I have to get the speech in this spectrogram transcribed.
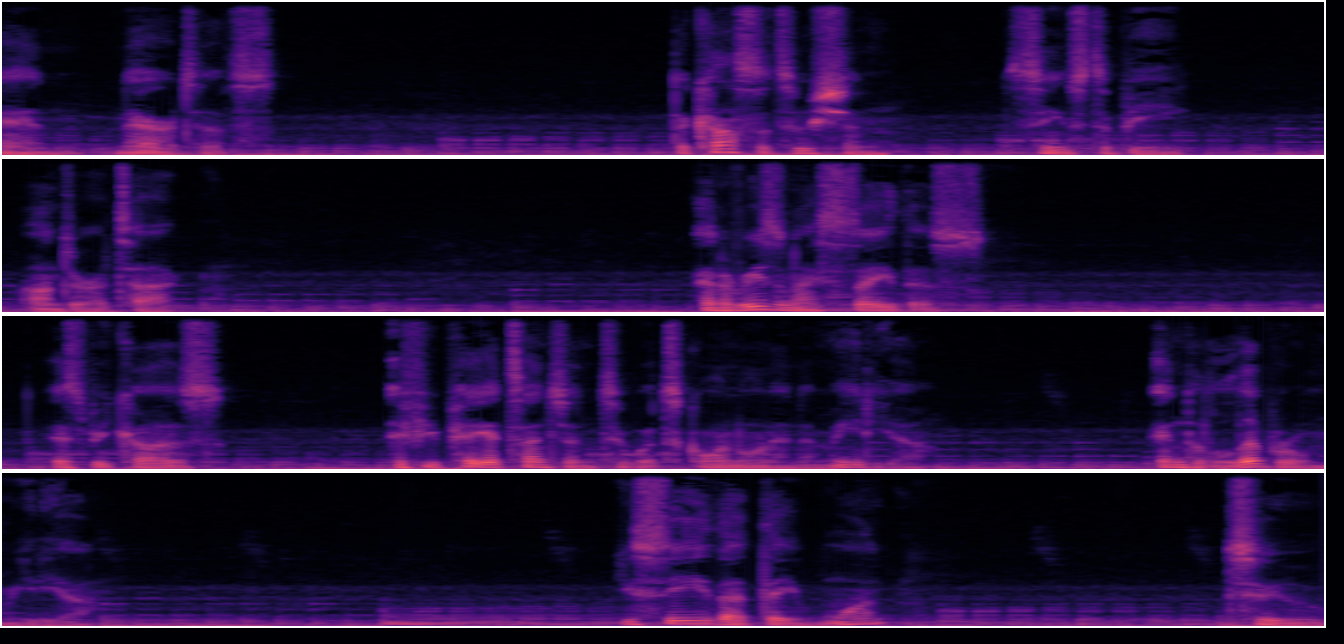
and narratives, the Constitution seems to be under attack. And the reason I say this is because if you pay attention to what's going on in the media, in the liberal media, you see that they want to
